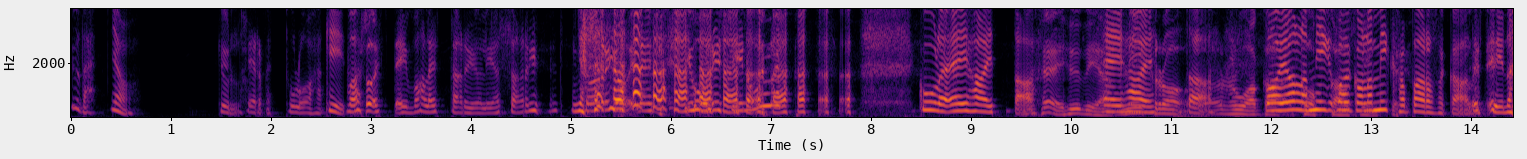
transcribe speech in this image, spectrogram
Hyvä. Joo. Kyllä. Tervetuloa. Kiitos. Varoittei valetarjoilija tarjoilee juuri sinulle. Kuule, ei haittaa. Mut hei, hyviä ei mikroruokaa. Voi olla, mi- voiko olla mikroparsakaalit siinä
